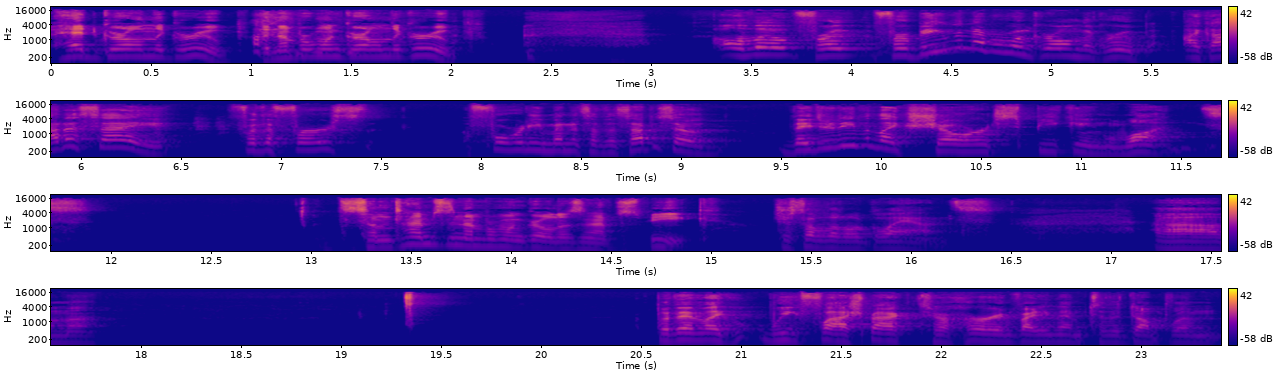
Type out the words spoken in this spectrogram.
head girl in the group, the number one girl in the group. Although for for being the number one girl in the group, I gotta say, for the first 40 minutes of this episode, they didn't even like show her speaking once. Sometimes the number one girl doesn't have to speak. just a little glance. Um, but then, like, we flash back to her inviting them to the dumpling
